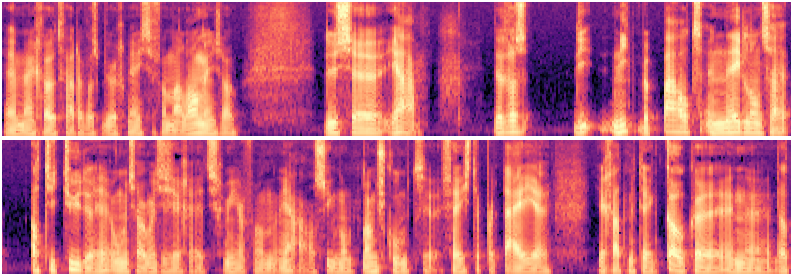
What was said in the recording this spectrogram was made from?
Ja. mijn grootvader was burgemeester van Malang en zo. Dus ja, dat was die, niet bepaald een Nederlandse attitude, hè, om het zo maar te zeggen. Het is meer van, ja, als iemand langskomt, uh, feesten, partijen, je gaat meteen koken. En uh, dat,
